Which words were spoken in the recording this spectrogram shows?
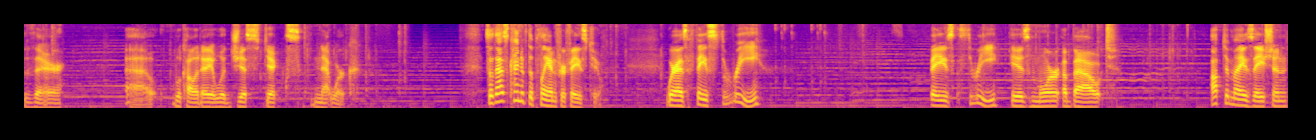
their, uh, we'll call it a logistics network. So that's kind of the plan for phase two. Whereas phase three, phase three is more about optimization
